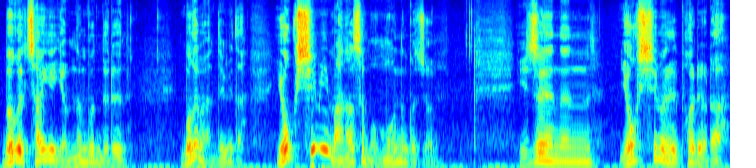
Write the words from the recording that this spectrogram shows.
먹을 자격이 없는 분들은 먹으면 안 됩니다. 욕심이 많아서 못 먹는 거죠. 이제는 욕심을 버려라.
